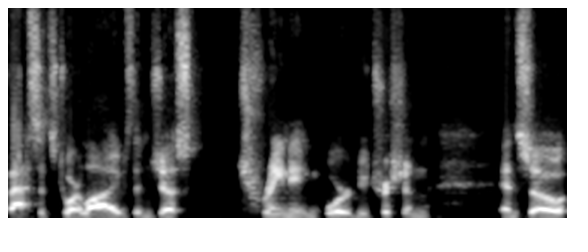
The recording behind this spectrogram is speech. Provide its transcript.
facets to our lives than just training or nutrition. And so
